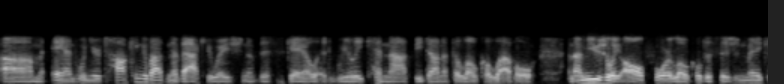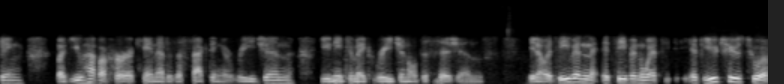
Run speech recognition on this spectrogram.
Um, and when you're talking about an evacuation of this scale, it really cannot be done at the local level. And I'm usually all for local decision making, but you have a hurricane that is affecting a region, you need to make regional decisions. You know, it's even it's even with if you choose to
